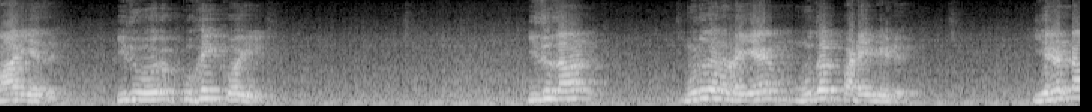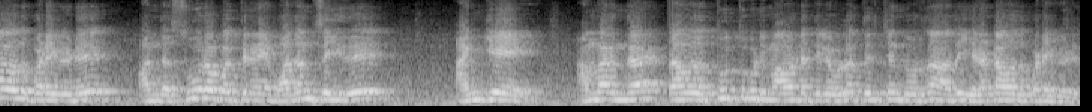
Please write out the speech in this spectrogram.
மாறியது. இது ஒரு குகை கோயில். இதுதான் முருகனுடைய முதல் படை வீடு. இரண்டாவது படை வீடு அந்த சூரபத்திரனை வதம் செய்து அங்கே அமர்ந்த அதாவது தூத்துக்குடி மாவட்டத்தில் உள்ள திருச்செந்தூர் தான் அது இரண்டாவது படை வீடு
